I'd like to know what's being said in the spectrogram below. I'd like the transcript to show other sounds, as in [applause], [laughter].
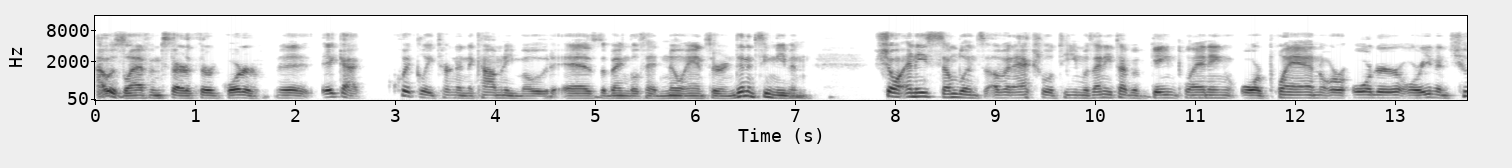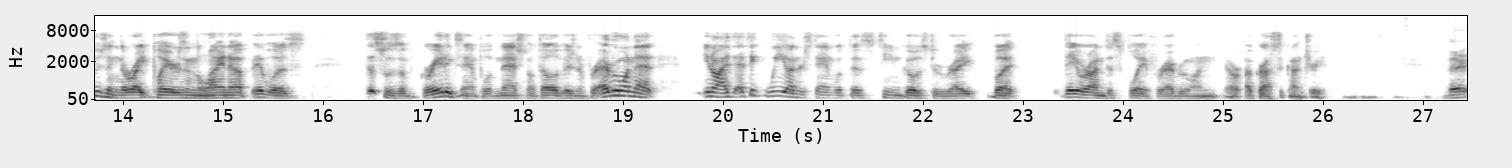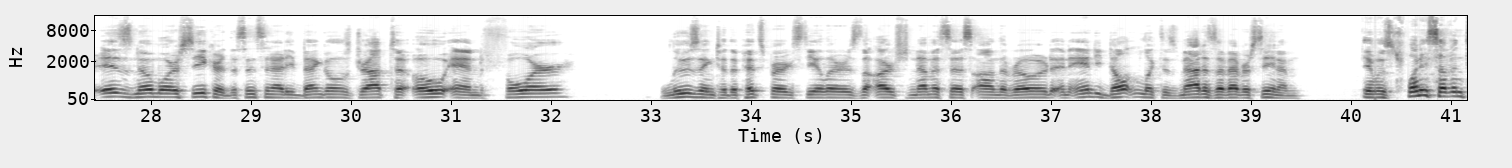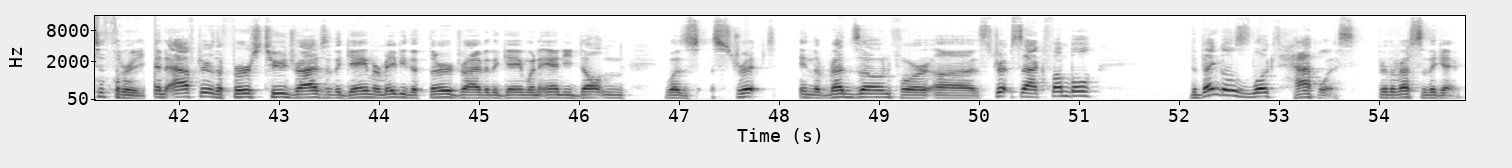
I was laughing start of third quarter. It, it got quickly turned into comedy mode as the Bengals had no answer and didn't seem to even show any semblance of an actual team with any type of game planning or plan or order or even choosing the right players in the lineup. It was this was a great example of national television for everyone that you know, I, I, think we understand what this team goes through, right? But they were on display for everyone across the country. There is no more secret. The Cincinnati Bengals dropped to 0 and 4, losing to the Pittsburgh Steelers, the arch nemesis on the road, and Andy Dalton looked as mad as I've ever seen him. It was 27 to 3. And after the first two drives of the game, or maybe the third drive of the game, when Andy Dalton was stripped in the red zone for a strip sack fumble. The Bengals looked hapless for the rest of the game.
